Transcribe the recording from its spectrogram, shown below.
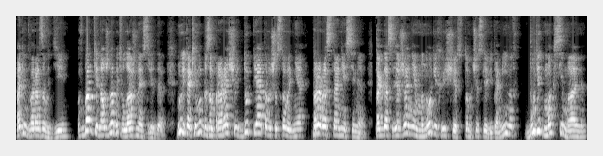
один-два раза в день. В банке должна быть влажная среда. Ну и таким образом проращивать до 5-6 дня прорастания семян. Тогда содержание многих веществ, в том числе витаминов, будет максимальным.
